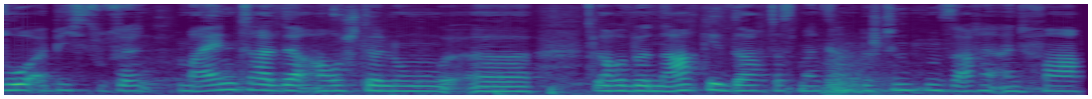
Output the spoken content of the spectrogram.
So habe ich sozusagen meinen Teil der Ausstellung äh, darüber nachgedacht, dass man kann bestimmten Sachen einfach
